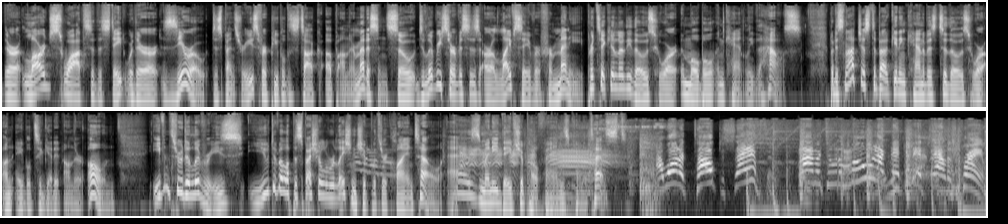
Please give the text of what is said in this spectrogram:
there are large swaths of the state where there are zero dispensaries for people to stock up on their medicines. So delivery services are a lifesaver for many, particularly those who are immobile and can't leave the house. But it's not just about getting cannabis to those who are unable to get it on their own. Even through deliveries, you develop a special relationship with your clientele, as many Dave Chappelle fans can attest. I want to talk to Samson. Fly me to the moon like that bitch Alice Cram.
